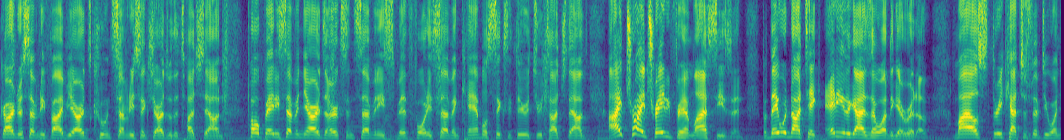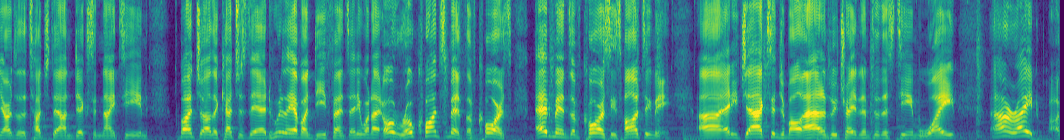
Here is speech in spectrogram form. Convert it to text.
Gardner, 75 yards. Kuntz, 76 yards with a touchdown. Pope, 87 yards. Erickson, 70. Smith, 47. Campbell, 63 with two touchdowns. I tried trading for him last season, but they would not take any of the guys I wanted to get rid of. Miles, three catches, 51 yards with a touchdown. Dixon, 19. Bunch of other catches there. Who do they have on defense? Anyone? I, oh, Roquan Smith, of course. Edmunds, of course. He's haunting me. Uh, Eddie Jackson, Jamal Adams. We traded him to this team. White. All right. Uh,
